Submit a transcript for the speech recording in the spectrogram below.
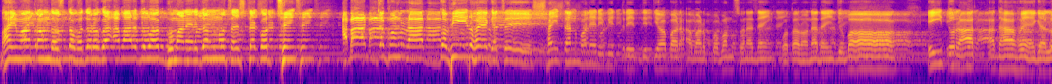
ভাই মাতরম দোস্ত বছর আবার যুবক ঘুমানোর জন্য চেষ্টা করছে। আবার যখন রাত গভীর হয়ে গেছে, শয়তান মনের ভিতরে দ্বিতীয়বার আবার প্রবঞ্চনা দেয়, প্রতারণা দেয় যুবক। এই তো রাত আধা হয়ে গেল।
